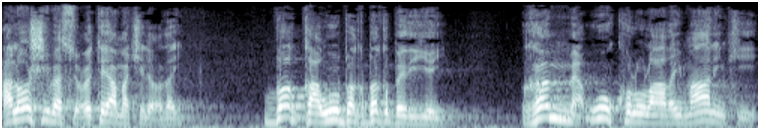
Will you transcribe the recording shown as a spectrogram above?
calooshiibaa socotay ama jilicday baqa wuu baqbaq badiyey ama wuu kululaaday maalinkii.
